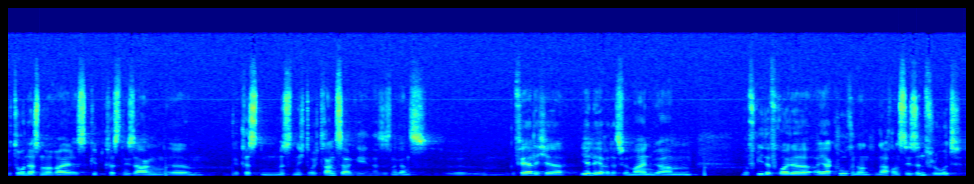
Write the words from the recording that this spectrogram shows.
Betone das nur, weil es gibt Christen, die sagen, ähm, wir Christen müssen nicht durch Drangsal gehen. Das ist eine ganz äh, gefährliche Irrlehre, dass wir meinen, wir haben nur Friede, Freude, Eierkuchen und nach uns die Sinnflut.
